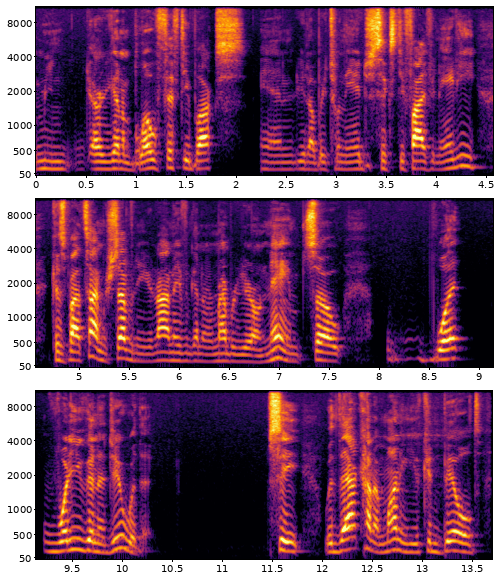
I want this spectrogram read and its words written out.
I mean, are you going to blow 50 bucks and, you know, between the age of 65 and 80? Because by the time you're 70, you're not even going to remember your own name. So what what are you going to do with it? See, with that kind of money, you can build –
